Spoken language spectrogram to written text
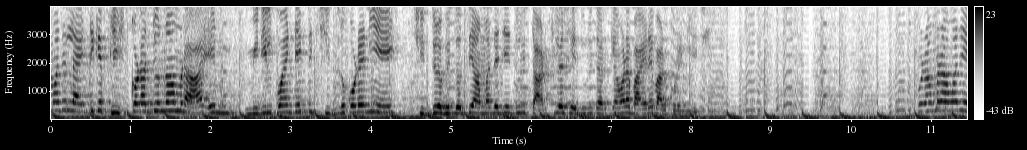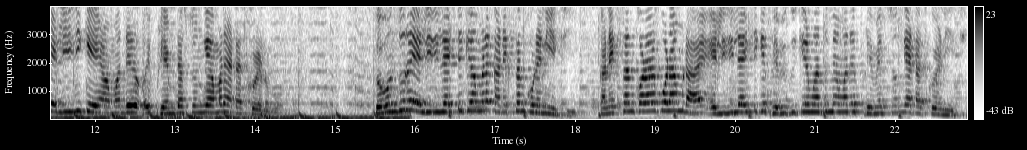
আমাদের লাইটটিকে ফিক্স করার জন্য আমরা এই মিডিল পয়েন্টে একটি ছিদ্র করে নিয়ে এই ছিদ্রের ভিতর দিয়ে আমাদের যে দুটি তার ছিল সেই দুটি তারকে আমরা বাইরে বার করে নিয়েছি। এরপর আমরা আমাদের এলইডিকে আমাদের ওই ফ্রেমটার সঙ্গে আমরা অ্যাটাচ করে নেব। তো বন্ধুরা এলইডি লাইটটিকে আমরা কানেকশন করে নিয়েছি। কানেকশন করার পর আমরা এলইডি লাইটটিকে ফেভিকুইকের মাধ্যমে আমাদের ফ্রেমের সঙ্গে অ্যাটাচ করে নিয়েছি।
